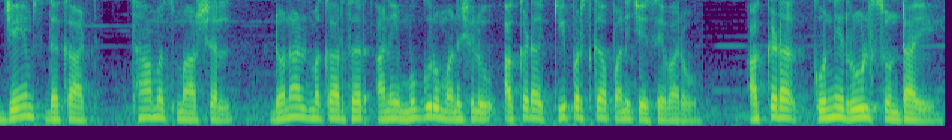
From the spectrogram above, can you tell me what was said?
James Ducat Thomas Marshall Donald McArthur అనే ముగ్గురు మనుషులు అక్కడ కీపర్స్గా పనిచేసేవారు. అక్కడ కొన్ని రూల్స్ ఉంటాయి.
